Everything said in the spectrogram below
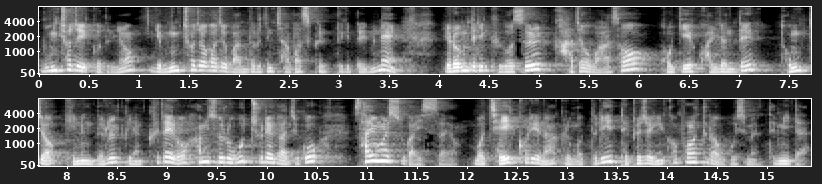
뭉쳐져 있거든요. 이게 뭉쳐져 가지고 만들어진 자바스크립트이기 때문에 여러분들이 그것을 가져와서 거기에 관련된 동적 기능들을 그냥 그대로 함수로 호출해 가지고 사용할 수가 있어요. 뭐 jQuery나 그런 것들이 대표적인 component라고 보시면 됩니다.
